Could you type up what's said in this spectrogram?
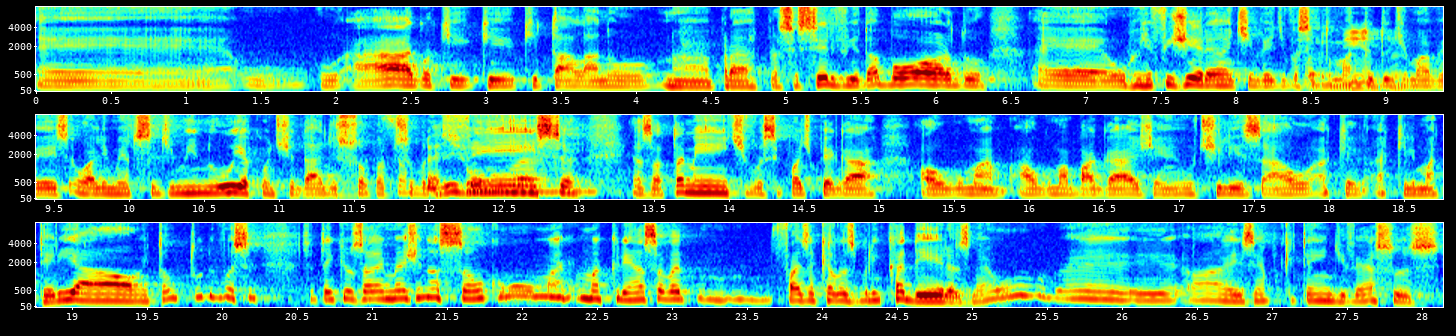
é, o, a água que que está lá no para ser servido a bordo, é, o refrigerante em vez de você o tomar alimento, tudo de né? uma vez, o alimento você diminui a quantidade só para sobrevivência. Chuva, né? Exatamente. Você pode pegar alguma, alguma bagagem, utilizar aquele, aquele material. Então, tudo você, você tem que usar a imaginação como uma, uma criança vai, faz aquelas brincadeiras. Né? Ou, é, é, exemplo que tem diversos,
